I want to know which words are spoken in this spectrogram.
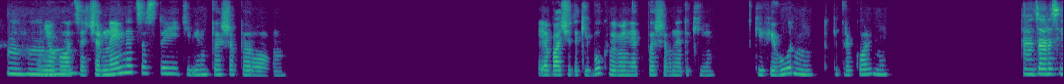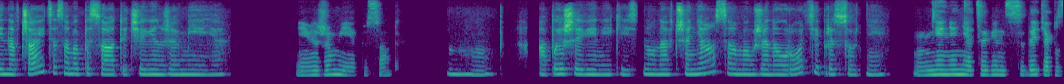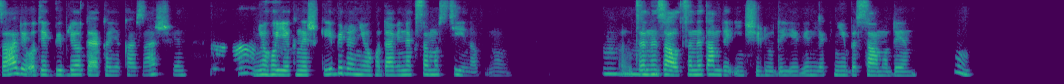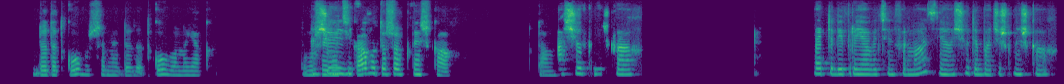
У нього Угу. ця чернильниця стоїть, і він пише пером. Я бачу такі букви, він як пише, вони такі, такі фігурні, такі прикольні. А зараз він навчається саме писати, чи він вже вміє? І він вже вміє писати. Угу. А пише він якісь ну, навчання саме вже на уроці присутні? Ні, ні, ні, це він сидить як в залі, от як бібліотека якась, знаєш, він в нього є книжки біля нього, да, він як самостійно. Ну, це не зал, це не там, де інші люди є, він як ніби сам один. Ну, додатково, ще не додатково, ну як. Тому А що що йому він- цікаво, то що в книжках. Там. А що в книжках? Як тобі проявиться інформація, а що ти бачиш в книжках?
